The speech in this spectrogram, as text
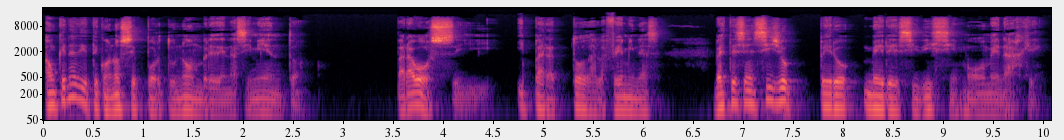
Aunque nadie te conoce por tu nombre de nacimiento, para vos y, y para todas las féminas va este sencillo pero merecidísimo homenaje.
